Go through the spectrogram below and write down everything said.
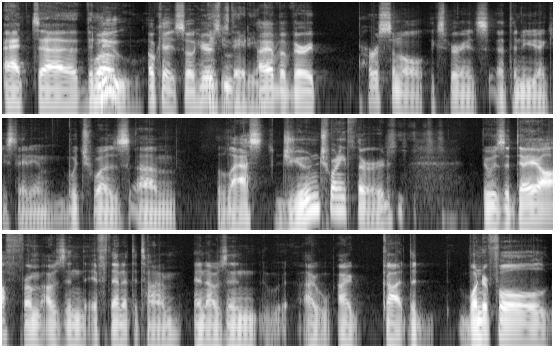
at uh, the Well, new? Okay, so here's Yankee Stadium. I have a very personal experience at the new Yankee Stadium, which was um, last June 23rd. It was a day off from I was in If Then at the time, and I was in I I got the wonderful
